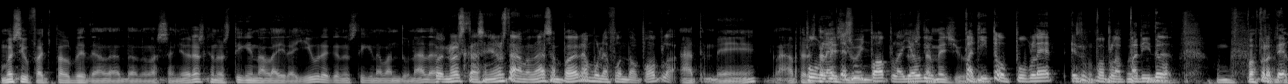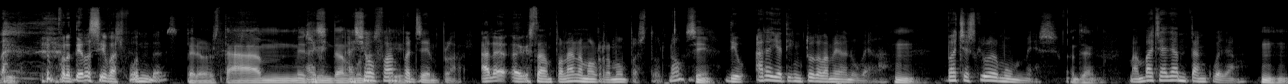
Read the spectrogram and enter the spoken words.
Home, si ho faig pel bé de, de, de les senyores, que no estiguin a l'aire lliure, que no estiguin abandonades. Pues no, és que les senyores estan abandonades, se'n poden anar a una font del poble. Ah, també, eh? Clar, però Poblet està més és un lluny. poble, ja però ho diu. lluny. Petitó, Poblet és un poble petitó. Un poble però, té, petit. però té les seves fondes. Però està més lluny del això ho monestir. fan, per exemple. Ara eh, estàvem parlant amb el Ramon Pastor, no? Sí. Diu, ara ja tinc tota la meva novel·la. Mm, Vaig escriure en un mes. exacte. Me'n vaig allà, em tanco allà. Mm -hmm.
